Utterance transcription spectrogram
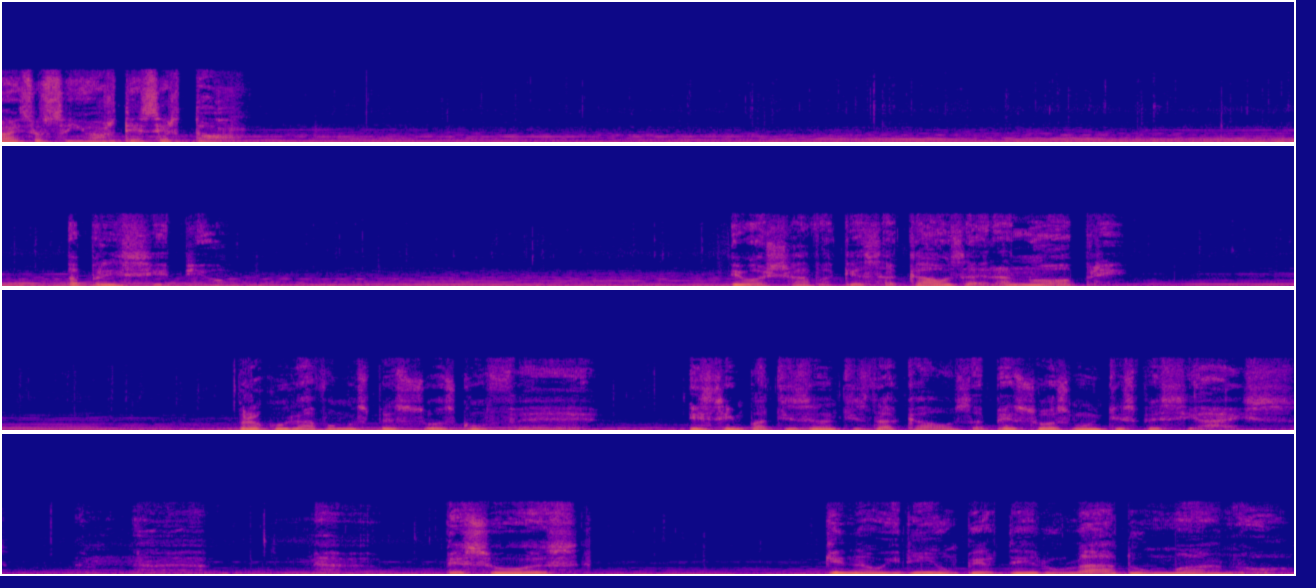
Mas o senhor desertou. A princípio, eu achava que essa causa era nobre. Procurávamos pessoas com fé e simpatizantes da causa, pessoas muito especiais. Pessoas que não iriam perder o lado humano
